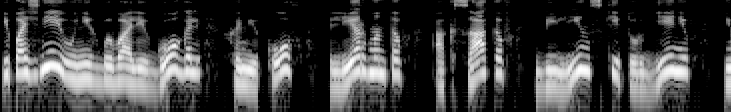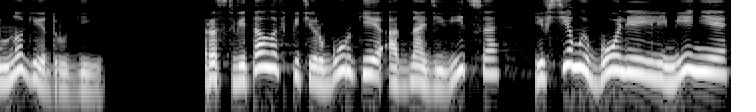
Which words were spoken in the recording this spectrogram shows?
и позднее у них бывали Гоголь, Хомяков, Лермонтов, Аксаков, Белинский, Тургенев и многие другие. Расцветала в Петербурге одна девица, и все мы более или менее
